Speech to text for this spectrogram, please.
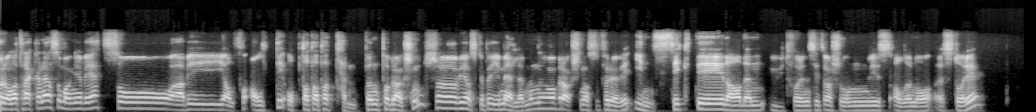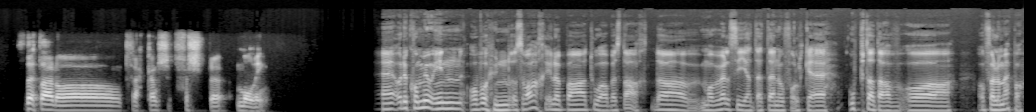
Koronatrackerne, som mange vet, så er vi iallfall alltid opptatt av å ta tempen på bransjen. Så vi ønsket å gi medlemmene og bransjen også for øvrig innsikt i da, den utfordrende situasjonen vi alle nå står i. Så dette er da trackerens første måling. Eh, og det kommer jo inn over 100 svar i løpet av to arbeidsdager. Da må vi vel si at dette er noe folk er opptatt av å, å følge med på?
